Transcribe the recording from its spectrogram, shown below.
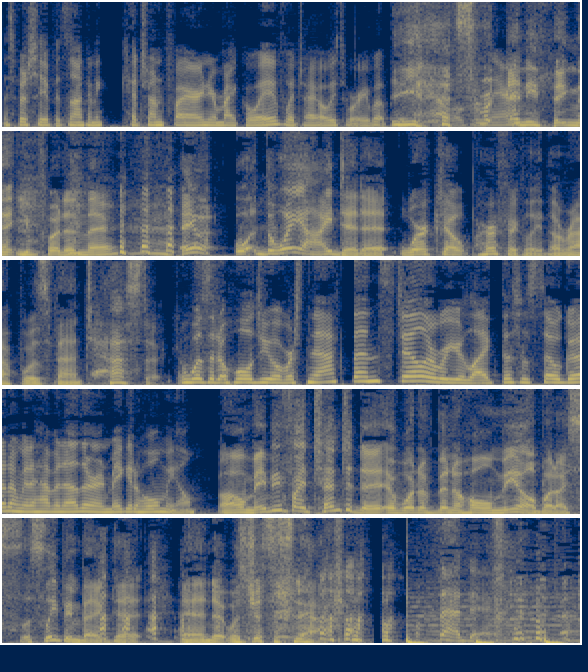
especially if it's not going to catch on fire in your microwave, which I always worry about. Yes, for anything that you put in there. anyway, the way I did it worked out perfectly. The wrap was fantastic. Was it a hold you over snack then still, or were you like, this was so good, I'm going to have another and make it a whole meal? Oh, maybe if I tented it, it would have been a whole meal, but I sleeping bagged it and it was just a snack. Sad day.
